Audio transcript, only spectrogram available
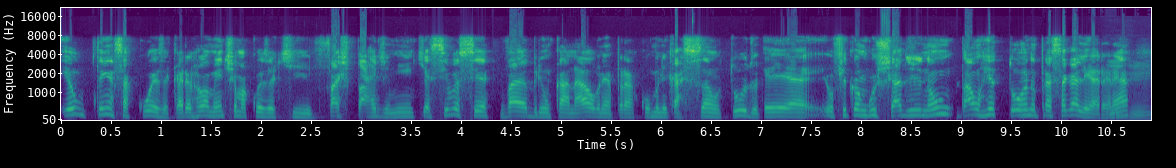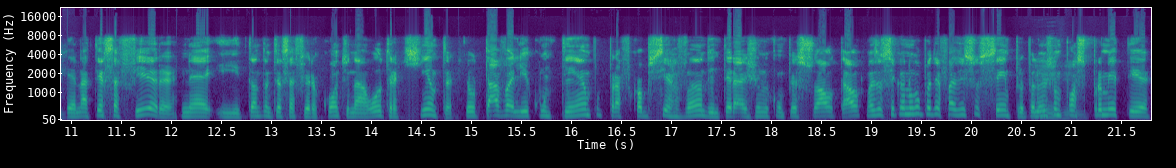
eu tenho essa coisa, cara, eu realmente é uma coisa que faz parte de mim, que é se você vai abrir um canal, né, para comunicação tudo, é, eu fico angustiado de não dar um retorno para essa galera, né? uhum. né? É, na terça-feira, né, e tanto na terça-feira quanto na outra quinta, eu tava ali com tempo para ficar observando, interagindo com o pessoal tal, mas eu sei que eu não vou poder fazer isso sempre, pelo menos uhum. não posso prometer.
